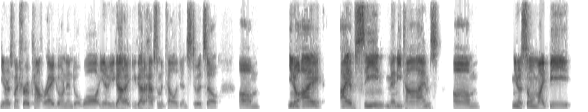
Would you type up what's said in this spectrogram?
you know, is my stroke count right going into a wall? You know, you gotta you gotta have some intelligence to it. So, um, you know, I I have seen many times, um, you know, someone might be,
